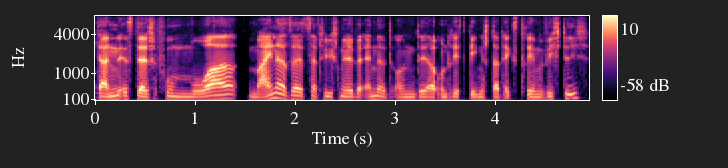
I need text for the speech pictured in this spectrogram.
Dann ist der Humor meinerseits natürlich schnell beendet und der Unterrichtsgegenstand extrem wichtig,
